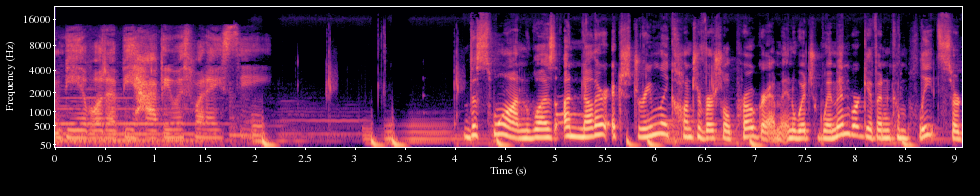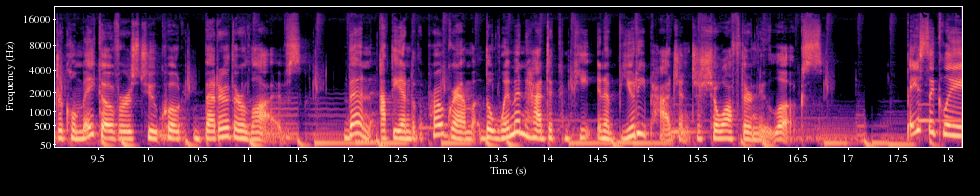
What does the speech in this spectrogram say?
and be able to be happy with what I see. The Swan was another extremely controversial program in which women were given complete surgical makeovers to, quote, better their lives. Then, at the end of the program, the women had to compete in a beauty pageant to show off their new looks. Basically,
